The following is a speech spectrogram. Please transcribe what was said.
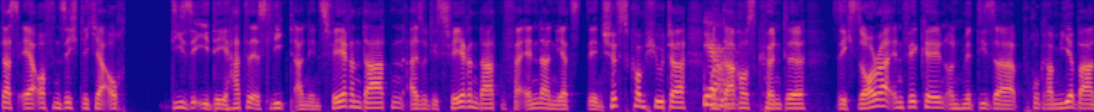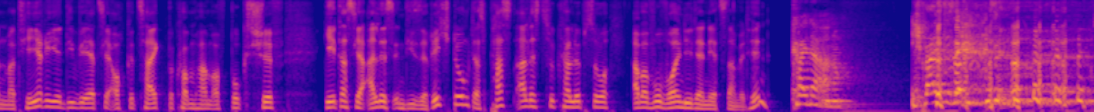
dass er offensichtlich ja auch diese Idee hatte, es liegt an den Sphärendaten. Also die Sphärendaten verändern jetzt den Schiffscomputer ja. und daraus könnte sich Zora entwickeln und mit dieser programmierbaren Materie, die wir jetzt ja auch gezeigt bekommen haben auf Books Schiff, geht das ja alles in diese Richtung. Das passt alles zu Calypso. Aber wo wollen die denn jetzt damit hin? Keine Ahnung. Ich weiß es nicht.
